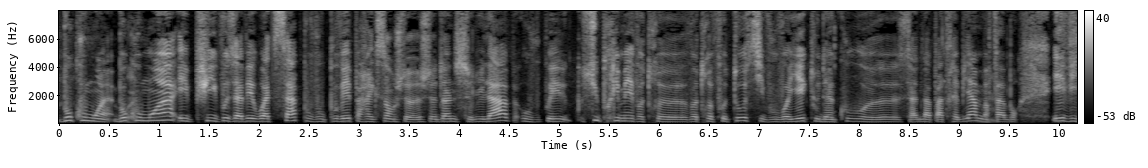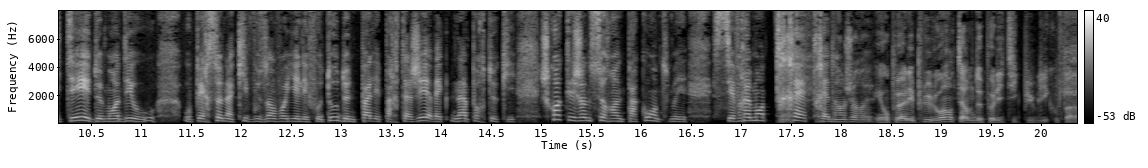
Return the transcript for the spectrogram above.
Beaucoup moins, beaucoup ouais. moins. Et puis vous avez WhatsApp où vous pouvez, par exemple, je, je donne celui-là, où vous pouvez supprimer votre votre photo si vous voyez que tout d'un coup euh, ça ne va pas très bien. Mais enfin bon, évitez et demandez aux, aux personnes à qui vous envoyez les photos de ne pas les partager avec n'importe qui. Je crois que les gens ne se rendent pas compte, mais c'est vraiment très très dangereux. Et on peut aller plus loin en termes de politique publique ou pas?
